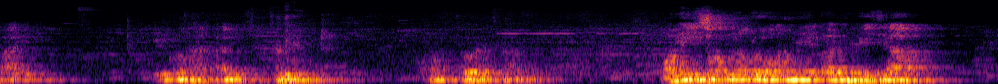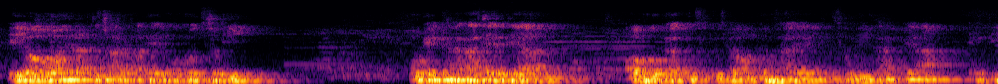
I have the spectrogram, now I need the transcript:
পারি এই কথা খালি অনেক স্বপ্ন প্রবণ হয়ে একবার ভেবেছিলাম এই অবহেলার তুষারপাতের মুখচ্ছবি উপেক্ষা কাছের দেয়াল অবজ্ঞা কুচকুচে অন্ধকারের কিছুই থাকবে না একটি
